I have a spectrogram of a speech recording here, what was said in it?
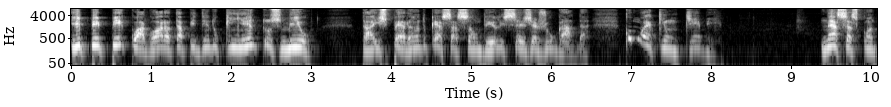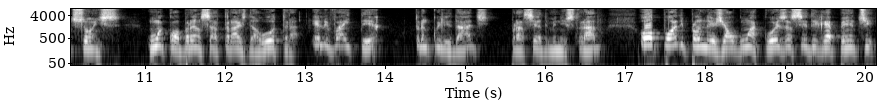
E Pipico agora está pedindo 500 mil está esperando que essa ação dele seja julgada. Como é que um time, nessas condições, uma cobrança atrás da outra, ele vai ter tranquilidade para ser administrado? Ou pode planejar alguma coisa se de repente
